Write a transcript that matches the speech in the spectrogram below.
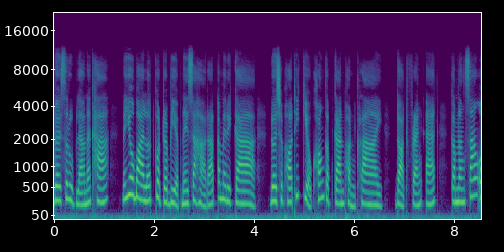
โดยสรุปแล้วนะคะ นโยบายลดกฎระเบียบในสหรัฐอเมริกา โดยเฉพาะที่เกี่ยวข้องกับการผ่อนคลาย Dot Frank Act กำลังสร้างโอ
